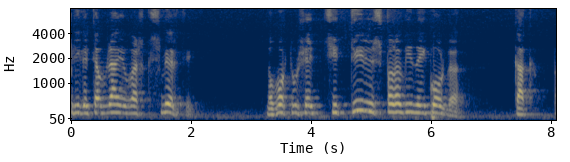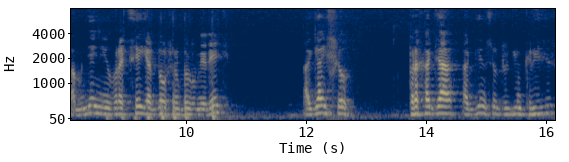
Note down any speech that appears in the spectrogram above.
приготовляю вас к смерти – но вот уже четыре с половиной года, как, по мнению врачей, я должен был умереть, а я еще, проходя один за другим кризис,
